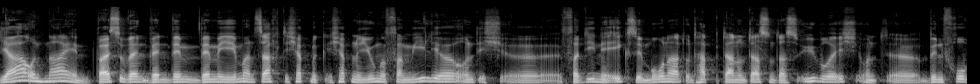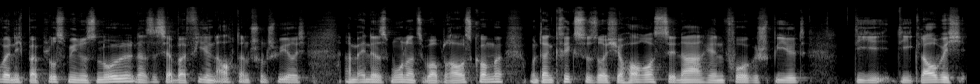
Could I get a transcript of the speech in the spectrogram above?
Ja und nein. Weißt du, wenn, wenn, wenn, wenn mir jemand sagt, ich habe ich hab eine junge Familie und ich äh, verdiene X im Monat und habe dann und das und das übrig und äh, bin froh, wenn ich bei plus minus null, das ist ja bei vielen auch dann schon schwierig, am Ende des Monats überhaupt rauskomme und dann kriegst du solche Horrorszenarien vorgespielt, die, die glaube ich,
